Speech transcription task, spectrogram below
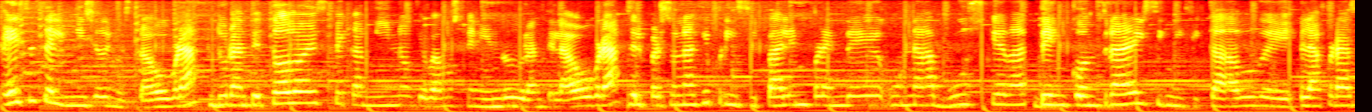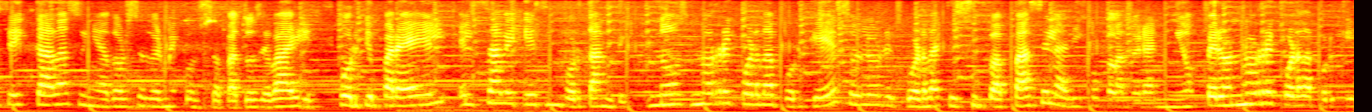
ese es el inicio de nuestra obra. Durante todo este camino que vamos teniendo durante la obra, el personaje principal emprende una búsqueda de encontrar el significado de la frase cada soñador se duerme con sus zapatos de baile, porque para él, él sabe que es importante. No, no recuerda por qué, solo recuerda que su papá se la dijo cuando era niño, pero no recuerda por qué.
